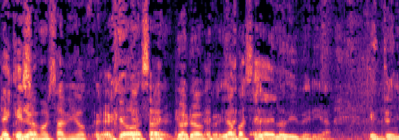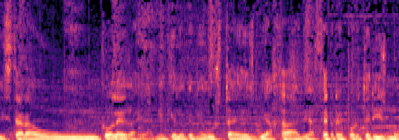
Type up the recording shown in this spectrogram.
es que Oye, somos amigos. pero- Es que vamos a ver. No, no, pero ya más allá de lo de Iberia. Que entrevistar a un colega, y a mí que lo que me gusta es viajar y hacer reporterismo,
